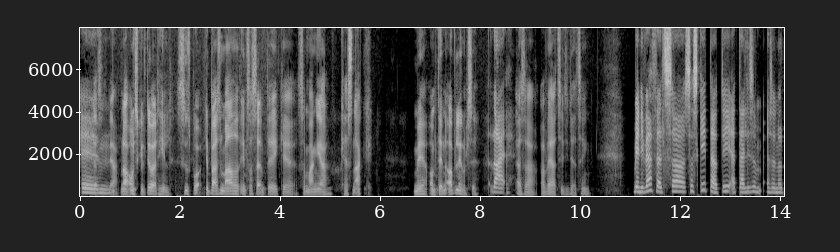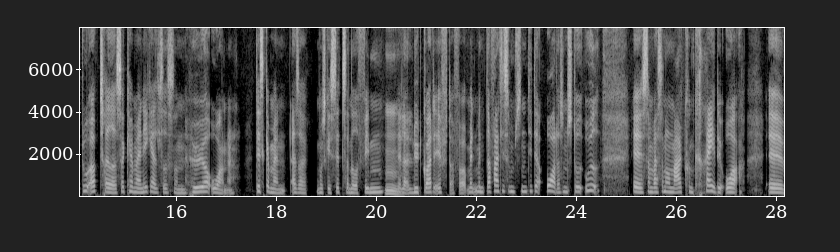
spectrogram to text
Altså, øhm, ja. Nå, undskyld, det var et helt sidespor. Det er bare så meget interessant, det er ikke øh, så mange, jeg kan snakke med om den oplevelse. nej. Altså at være til de der ting. Men i hvert fald så, så skete der jo det, at der ligesom, altså når du optræder, så kan man ikke altid sådan høre ordene. Det skal man altså måske sætte sig ned og finde, Mm. eller lytte godt efter for. Men, men der er faktisk ligesom sådan de der ord, der sådan stod ud, øh, som var sådan nogle meget konkrete ord, øh,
